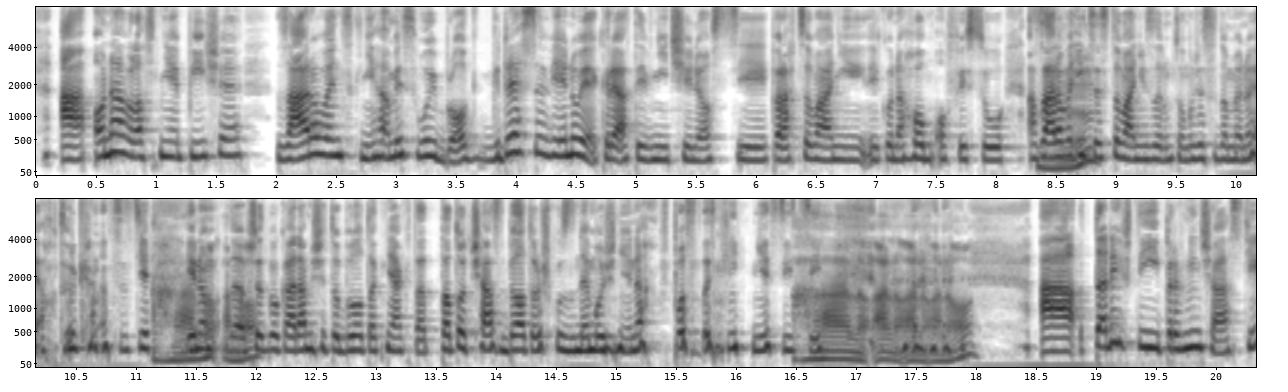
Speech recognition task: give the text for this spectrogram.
a ona vlastně píše zároveň s knihami svůj blog, kde se věnuje kreativní činnosti, pracování jako na home officeu a zároveň mm-hmm. i mhm. cestování, vzhledem k tomu, že se to jmenuje autorka na cestě. Ano, Jenom eh, ano. předpokládám, že to bylo tak nějak, ta, tato část byla trošku znemožněna v posledních měsících. Ano, ano, ano, ano. A tady v té první části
